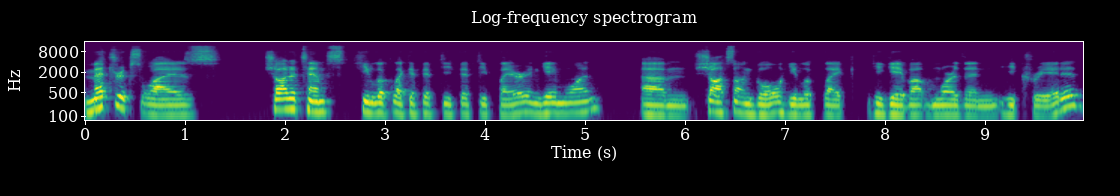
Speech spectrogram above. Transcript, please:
metrics wise, shot attempts, he looked like a 50 50 player in game one. Um, shots on goal, he looked like he gave up more than he created.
